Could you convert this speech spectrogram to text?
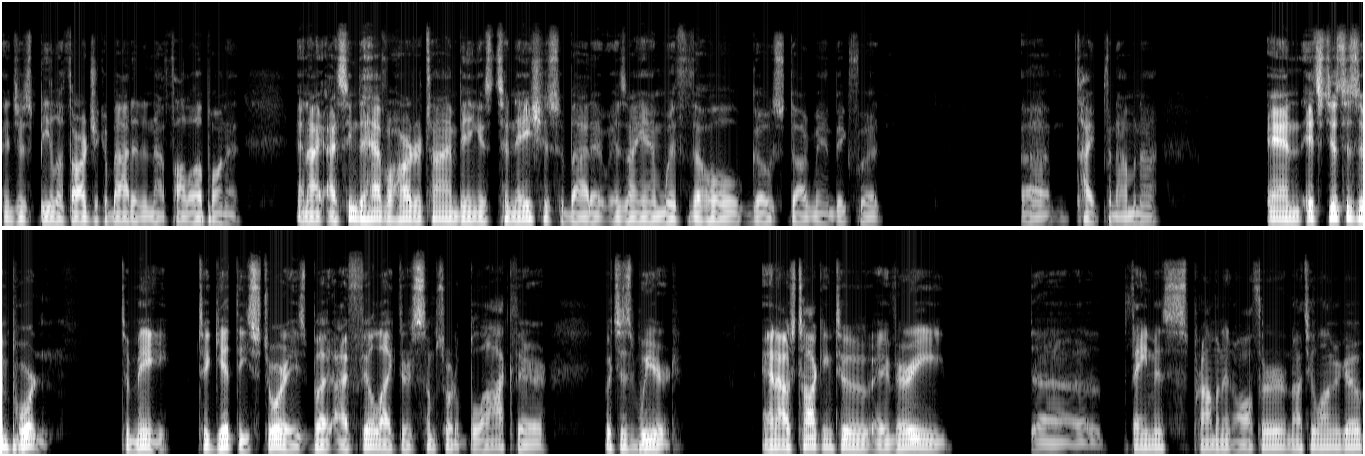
and just be lethargic about it and not follow up on it and i, I seem to have a harder time being as tenacious about it as i am with the whole ghost dogman bigfoot uh, type phenomena and it's just as important to me to get these stories, but I feel like there's some sort of block there, which is weird. And I was talking to a very uh, famous, prominent author not too long ago,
